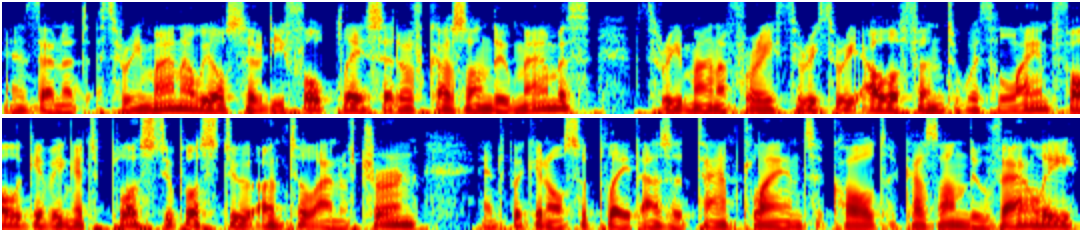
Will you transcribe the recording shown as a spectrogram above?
And then at 3 mana we also have the full playset of Kazandu Mammoth, 3 mana for a 3-3 Elephant with Landfall giving it plus 2 plus 2 until end of turn, and we can also play it as a tapped land called Kazandu Valley.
